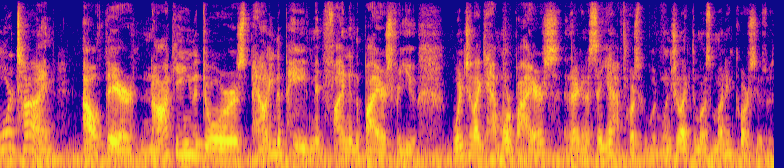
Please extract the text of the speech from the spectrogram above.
more time out there knocking the doors, pounding the pavement, finding the buyers for you. Wouldn't you like to have more buyers? And they're going to say, yeah, of course we would. Wouldn't you like the most money? Of course we would.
